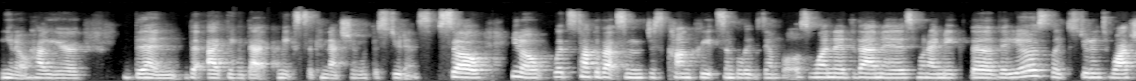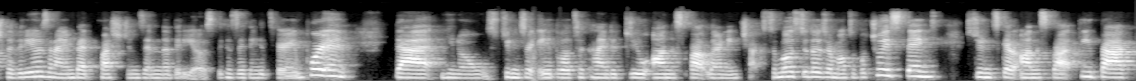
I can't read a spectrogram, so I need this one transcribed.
you know, how you're then the, I think that makes the connection with the students. So, you know, let's talk about some just concrete, simple examples. One of them is when I make the videos, like students watch the videos and I embed questions in the videos because I think it's very important that, you know, students are able to kind of do on the spot learning checks. So most of those are multiple choice things. Students get on the spot feedback.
